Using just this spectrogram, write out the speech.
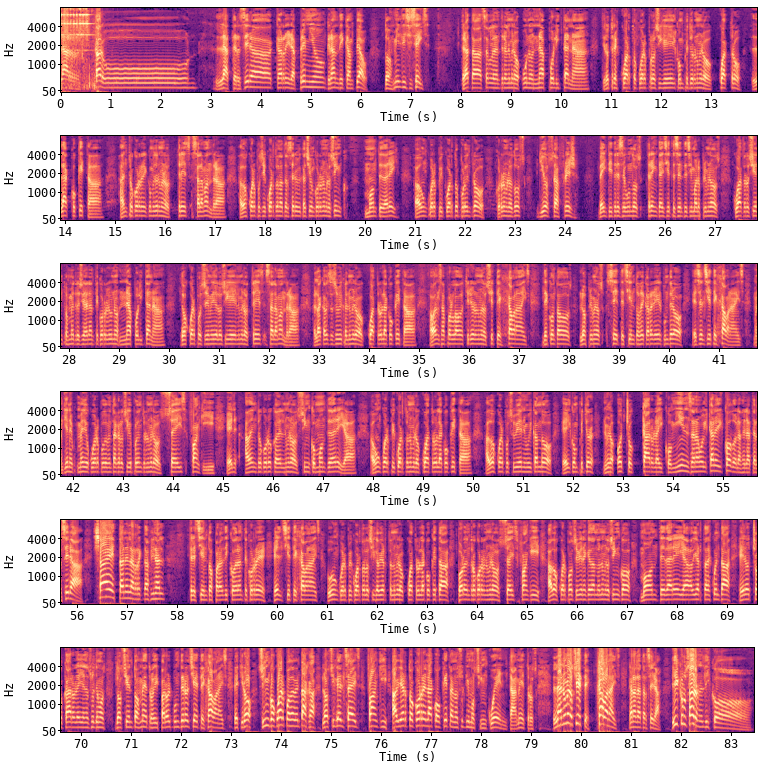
Larcaron la tercera carrera premio Grande Campeao 2016. Trata de hacer la delantera número 1 Napolitana. Tiró tres cuartos cuerpo, lo sigue el competidor número 4 La Coqueta. Adentro corre el competidor número 3 Salamandra. A dos cuerpos y cuarto en la tercera ubicación corre número 5 Monte de Arey. A un cuerpo y cuarto por dentro corre número 2 Diosa Freya. 23 segundos, 37 centésimas los primeros 400 metros y adelante corre el 1 Napolitana. Dos cuerpos y medio lo sigue el número 3 Salamandra. A la cabeza se ubica el número 4 La Coqueta. Avanza por el lado exterior el número 7 Havanais. Descontados los primeros 700 de carrera y el puntero es el 7 Havanais. Mantiene medio cuerpo de ventaja, lo sigue por dentro el número 6 Funky. En, adentro coloca el número 5 Monte de Arella. A un cuerpo y cuarto el número 4 La Coqueta. A dos cuerpos se viene ubicando el competidor número 8 Carola y comienzan a volcar el codo las de la tercera. Ya están en la recta final. 300 para el disco delante corre el 7 Havanais, un cuerpo y cuarto lo sigue abierto el número 4 La Coqueta, por dentro corre el número 6 Funky, a dos cuerpos se viene quedando el número 5 Monte de Arella, abierta descuenta. El 8 Caroley en los últimos 200 metros, disparó el puntero el 7 Havanais, estiró 5 cuerpos de ventaja, lo sigue el 6 Funky, abierto corre La Coqueta en los últimos 50 metros, la número 7 Havanais gana la tercera. Y cruzaron el disco.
